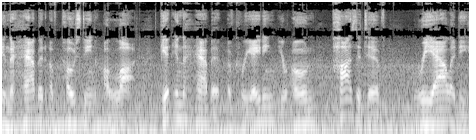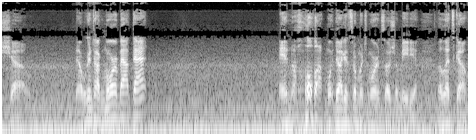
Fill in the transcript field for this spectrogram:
in the habit of posting a lot. Get in the habit of creating your own positive reality show. Now, we're going to talk more about that and a whole lot more. I get so much more on social media, but let's go.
